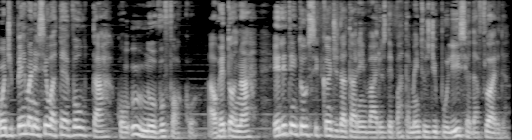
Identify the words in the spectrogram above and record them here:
onde permaneceu até voltar com um novo foco. Ao retornar, ele tentou se candidatar em vários departamentos de polícia da Flórida,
